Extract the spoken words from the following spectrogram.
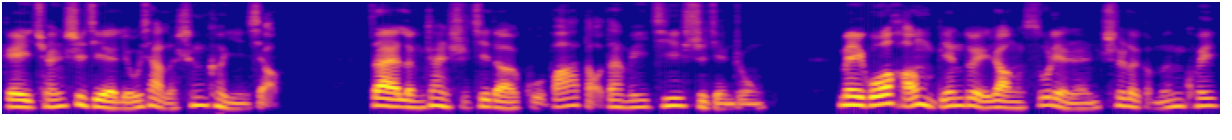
给全世界留下了深刻印象。在冷战时期的古巴导弹危机事件中，美国航母编队让苏联人吃了个闷亏。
